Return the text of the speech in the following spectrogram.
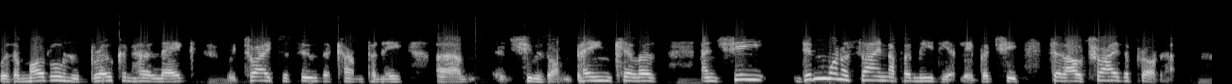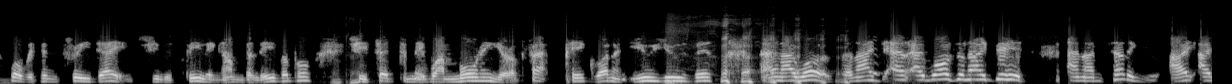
was a model who'd broken her leg. Hmm. We tried to sue the company. Um, she was on painkillers hmm. and she didn't want to sign up immediately, but she said, I'll try the product. Hmm. Well, within three days, she was feeling unbelievable. Okay. She said to me one morning, "You're a fat pig. Why don't you use this?" and I was, and I, and I was, and I did. And I'm telling you, I, I,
